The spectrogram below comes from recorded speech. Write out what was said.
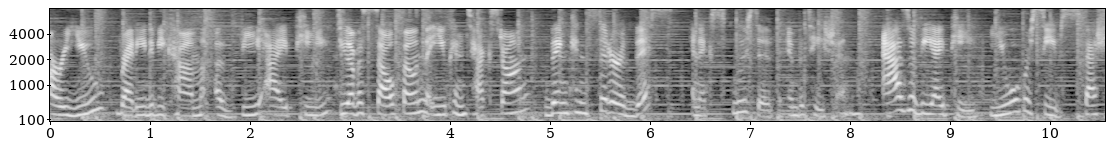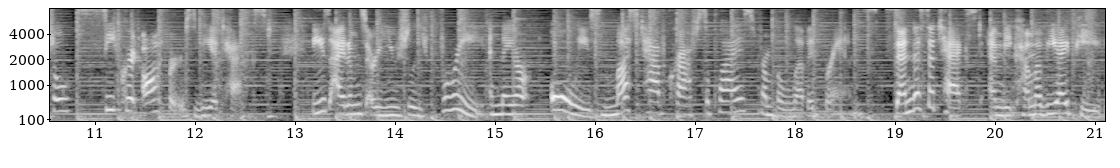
Are you ready to become a VIP? Do you have a cell phone that you can text on? Then consider this an exclusive invitation. As a VIP, you will receive special secret offers via text. These items are usually free and they are always must have craft supplies from beloved brands. Send us a text and become a VIP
